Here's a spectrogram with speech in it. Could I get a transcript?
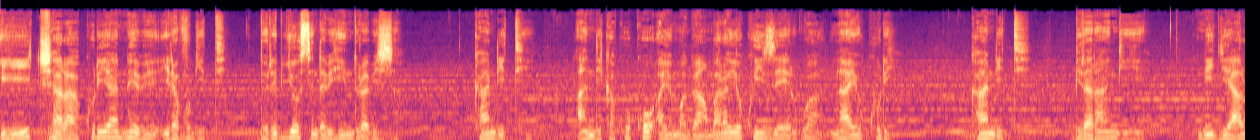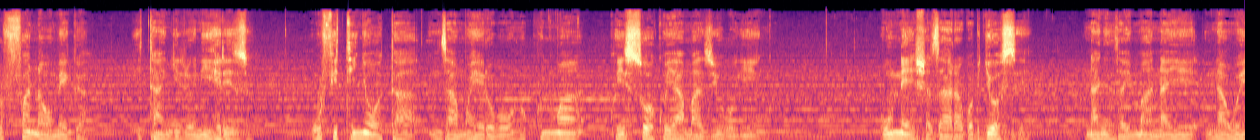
Iyicara kuri ya ntebe iravuga iti dore byose ndabihindura bishya kandi iti andika kuko ayo magambo ari ayo kwizerwa ni ay'ukuri kandi iti birarangiye. Ni igihe arufa na omega itangiriro n'iherezo. Ufite inyota nzamuhera ubuntu kunywa ku isoko y'amazi y'ubugingo. Unesha azaragwa byose nanjye nzaba imana ye nawe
